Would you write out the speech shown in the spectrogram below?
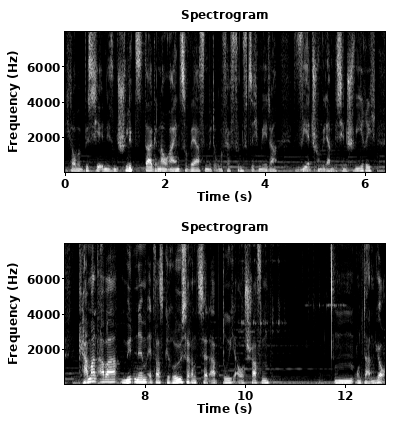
ich glaube, bis hier in diesen Schlitz da genau reinzuwerfen mit ungefähr 50 Meter wird schon wieder ein bisschen schwierig. Kann man aber mit einem etwas größeren Setup durchaus schaffen. Mm, und dann, ja,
